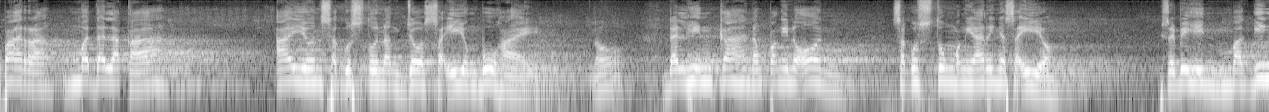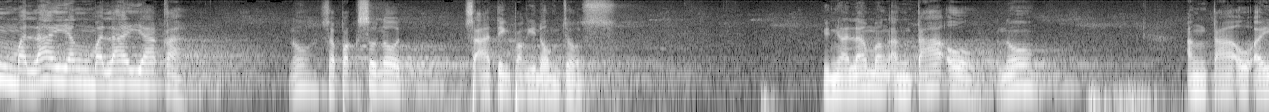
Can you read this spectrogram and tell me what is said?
para madala ka ayon sa gusto ng Diyos sa iyong buhay. No? Dalhin ka ng Panginoon sa gustong mangyari niya sa iyo. Sabihin, maging malayang malaya ka no, sa pagsunod sa ating Panginoong Diyos. Yun nga lamang ang tao, no? Ang tao ay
